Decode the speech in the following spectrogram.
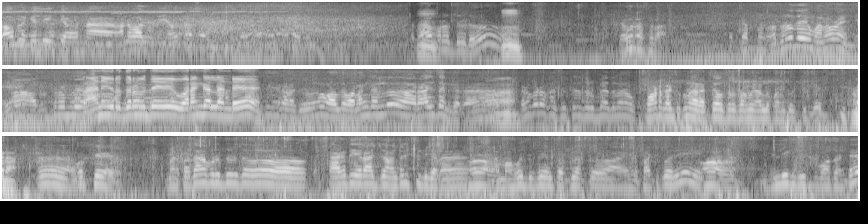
లోపలికి వెళ్ళి ఇంకేమన్నా ఆనవాళ్ళు ఉన్నాయో ప్రతాపరుద్రుడు ఎవరు అసలు? చెప్పండి. రుద్రదేవి మనవడండి. రాణి రుద్రమదేవి వరంగల్ అండి. రాజు వాళ్ళది వరంగల్ రాజధాని కదా. ఇక్కడ కూడా ఒక చిత్ర దుర్భేదమైన ఒక కోట కట్టుకున్నారు. అత్యవసర సమయాల్లో పనికొచ్చింది. ఇక్కడ. ఓకే. మరి ప్రతాపరుద్రుడితో కాకతీయ రాజ్యం అంతరించింది కదా. ఆ. మహోద్భయం తొట్లకు ఆయన పట్టుకొని ఢిల్లీకి తీసుకుపోతుంటే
